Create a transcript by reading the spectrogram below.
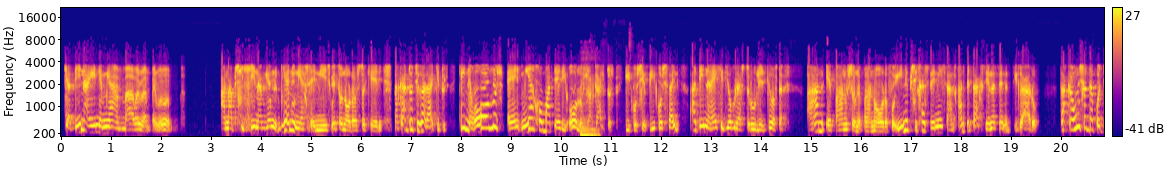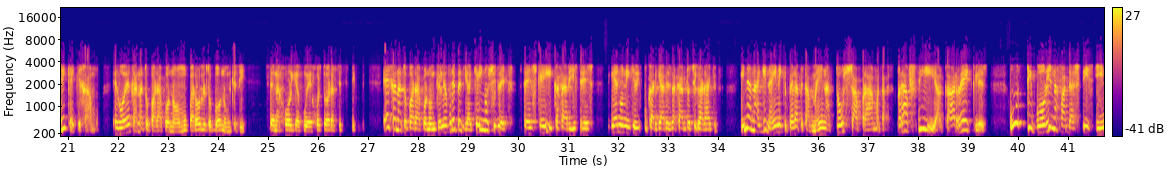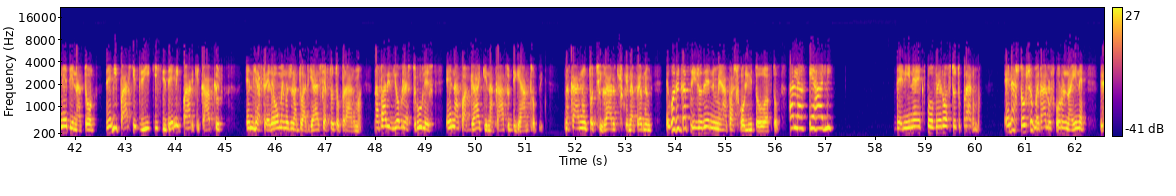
Και αντί να είναι μια αναψυχή, να βγαίνουν, βγαίνουν οι ασθενείς με τον ορό στο χέρι, να κάνουν το τσιγαράκι τους. Και είναι όλος ε, μια χωματερή, όλος mm. ακάλυπτος. 20 επί 20 θα είναι. Αντί να έχει δύο γλαστρούλες και όλα αυτά. Αν επάνω στον επάνω όροφο είναι ψυχασθενής, αν, αν πετάξει ένα ένα τσιγάρο, θα καούν σαν τα ποντίκια και χάμω. Εγώ έκανα το παράπονό μου, παρόλο τον πόνο μου και τη στεναχώρια που έχω τώρα αυτή τη στιγμή. Έκανα το παράπονο μου και λέω: Βρε παιδιά, και οι νοσηλευτές και οι καθαρίστρε βγαίνουν οι πουκαριάδε να κάνουν το τσιγαράκι τους. Είναι ανάγκη να είναι εκεί πέρα πεταμένα τόσα πράγματα, γραφεία, καρέκλες. Ούτε μπορεί να φανταστείς, είναι δυνατόν. Δεν υπάρχει διοίκηση, δεν υπάρχει κάποιος ενδιαφερόμενος να το αδειάσει αυτό το πράγμα. Να βάλει δυο γλαστρούλες, ένα παγκάκι να κάθονται οι άνθρωποι. Να κάνουν το τσιγάρο τους και να παίρνουν. Εγώ δεν καπνίζω, δεν με απασχολεί το αυτό. Αλλά οι άλλοι. Δεν είναι εκποβερό αυτό το πράγμα. Ένας τόσο μεγάλος χώρος να είναι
